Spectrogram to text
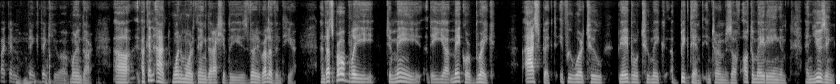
if I can mm-hmm. thank thank you, uh, Munindar. Uh, if I can add one more thing that actually is very relevant here, and that's probably to me the uh, make or break aspect. If we were to be able to make a big dent in terms of automating and and using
